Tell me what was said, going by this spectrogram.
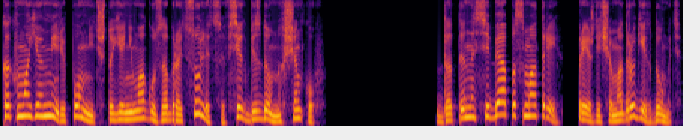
Как в моем мире помнить, что я не могу забрать с улицы всех бездомных щенков? «Да ты на себя посмотри, прежде чем о других думать», —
